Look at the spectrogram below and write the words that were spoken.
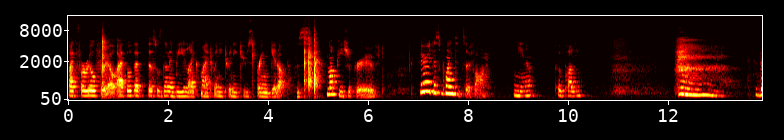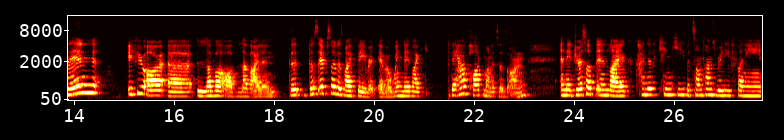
Like for real, for real. I thought that this was gonna be like my 2022 spring get up. It's not peach approved. Very disappointed so far. Neema, so Polly. then if you are a lover of Love Island, the, this episode is my favorite ever. When they like, they have heart monitors on and they dress up in like kind of kinky but sometimes really funny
